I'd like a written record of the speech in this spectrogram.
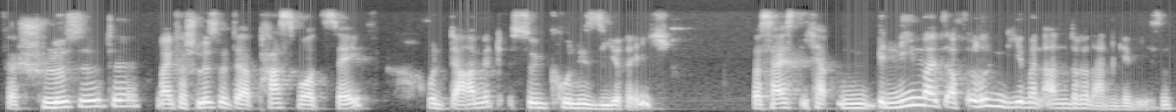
verschlüsselte, mein verschlüsselter Passwort-Safe und damit synchronisiere ich. Das heißt, ich hab, bin niemals auf irgendjemand anderen angewiesen.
